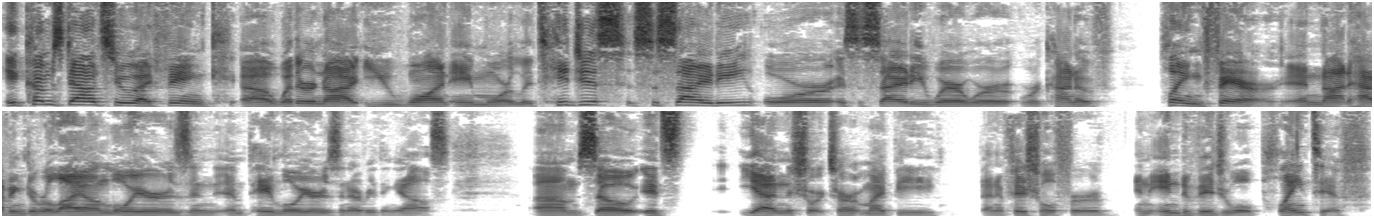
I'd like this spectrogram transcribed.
It comes down to, I think, uh, whether or not you want a more litigious society or a society where we're we're kind of playing fair and not having to rely on lawyers and, and pay lawyers and everything else. Um, so it's yeah, in the short term, it might be beneficial for an individual plaintiff.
